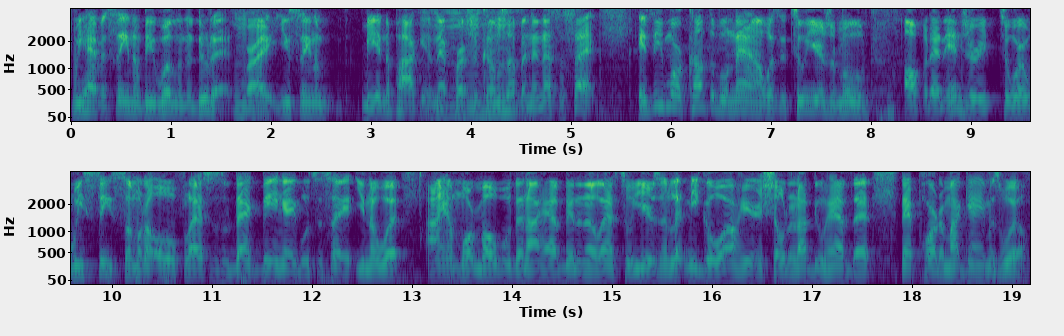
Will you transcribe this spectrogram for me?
we haven't seen him be willing to do that, mm-hmm. right? You've seen him be in the pocket, and that pressure mm-hmm. comes up, and then that's a sack. Is he more comfortable now? Was it two years removed off of that injury to where we see some of the old flashes of Dak being able to say, you know what, I am more mobile than I have been in the last two years, and let me go out here and show that I do have that that part of my game as well.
